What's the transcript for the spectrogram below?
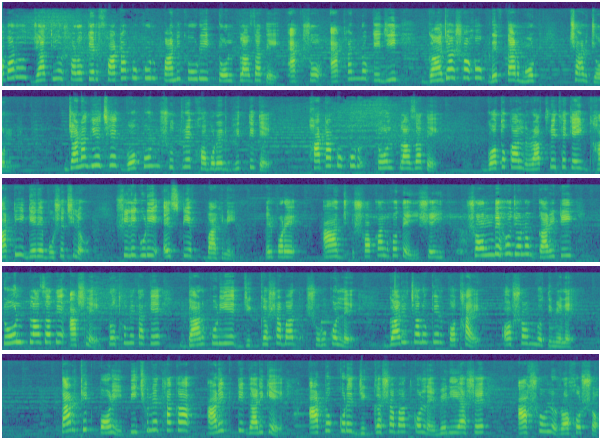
আবারও জাতীয় সড়কের ফাটাপুকুর পানিকৌড়ি টোল প্লাজাতে একশো একান্ন কেজি গাঁজাসহ গ্রেপ্তার মোট চারজন। জানা গিয়েছে, গোপন সূত্রে খবরের ভিত্তিতে ফাটাপুকুর টোল প্লাজাতে গতকাল রাত্রি থেকেই ঘাঁটি গেড়ে বসেছিল শিলিগুড়ি এসটিএফ বাহিনী। এরপরে আজ সকাল হতেই সেই সন্দেহজনক গাড়িটি টোল প্লাজাতে আসলে প্রথমে তাকে দাঁড় করিয়ে জিজ্ঞাসাবাদ শুরু করলে গাড়ি চালকের কথায় অসঙ্গতি মেলে। তার ঠিক পরই পিছনে থাকা আরেকটি গাড়িকে আটক করে জিজ্ঞাসাবাদ করলে বেরিয়ে আসে আসল রহস্য।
